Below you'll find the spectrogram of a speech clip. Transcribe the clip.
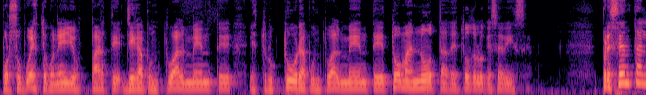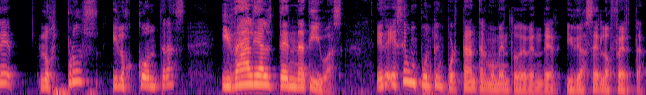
Por supuesto, con ellos parte, llega puntualmente, estructura puntualmente, toma nota de todo lo que se dice. Preséntale los pros y los contras y dale alternativas. Ese es un punto importante al momento de vender y de hacer la oferta.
